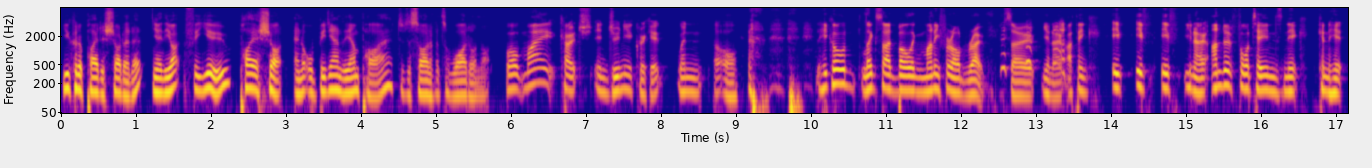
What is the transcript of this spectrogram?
you could have played a shot at it, you know, the for you, play a shot and it will be down to the umpire to decide if it's a wide or not. Well, my coach in junior cricket, when Uh oh. he called leg side bowling money for old rope. So, you know, I think if if if, you know, under 14s Nick can hit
